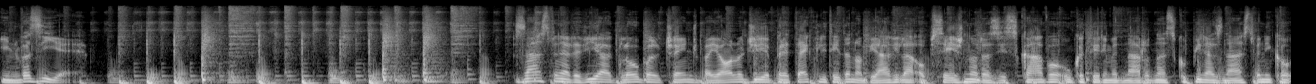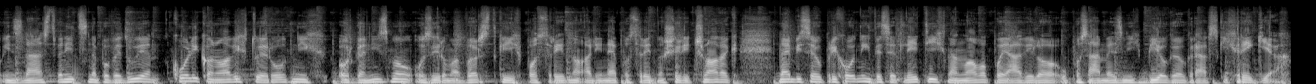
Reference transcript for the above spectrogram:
invazije. Znanstvena revija Global Change Biology je pretekli teden objavila obsežno raziskavo, v kateri mednarodna skupina znanstvenikov in znanstvenic napoveduje, koliko novih tujerodnih organizmov oziroma vrst, ki jih posredno ali neposredno širi človek, naj bi se v prihodnjih desetletjih na novo pojavilo v posameznih biogeografskih regijah.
